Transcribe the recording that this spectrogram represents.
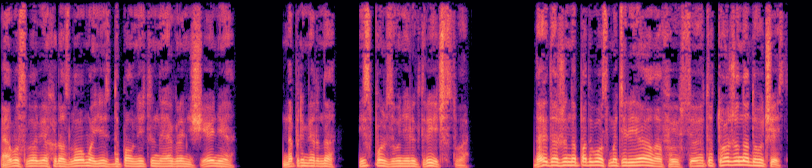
А в условиях разлома есть дополнительные ограничения, например, на использование электричества. Да и даже на подвоз материалов, и все это тоже надо учесть.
